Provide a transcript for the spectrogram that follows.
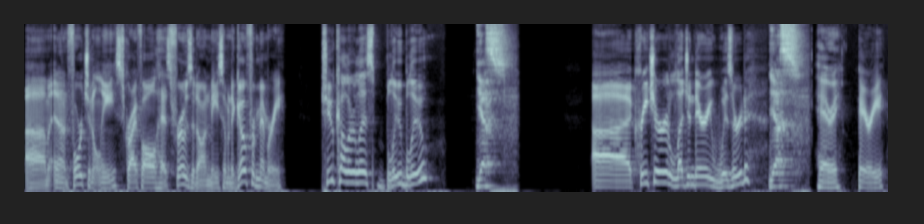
Um, and unfortunately, Scryfall has frozen it on me. So I'm going to go from memory. Two colorless, blue, blue. Yes. Uh, creature, legendary wizard, Yes. Harry. Harry.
